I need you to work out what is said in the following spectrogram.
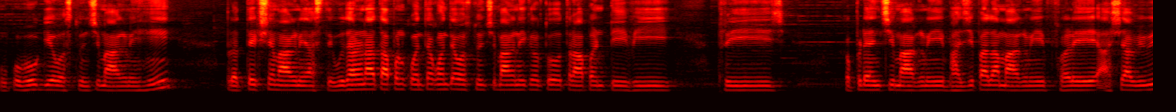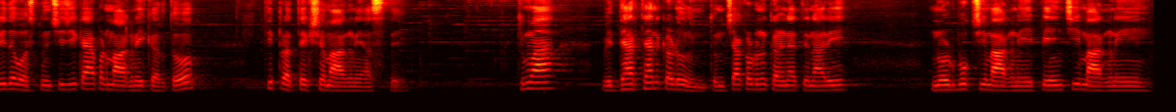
उपभोग्य वस्तूंची मागणी ही प्रत्यक्ष मागणी असते. उदाहरणार्थ आपण कोणत्या कोणत्या वस्तूंची मागणी करतो? तर आपण टी व्ही फ्रीज कपड्यांची मागणी भाजीपाला मागणी फळे अशा विविध वस्तूंची जी काय आपण मागणी करतो ती प्रत्यक्ष मागणी असते. किंवा विद्यार्थ्यांकडून तुमच्याकडून करण्यात येणारी नोटबुकची मागणी पेनची मागणी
